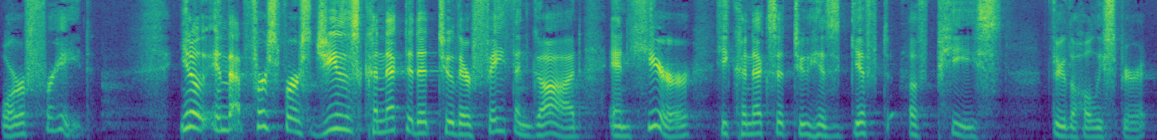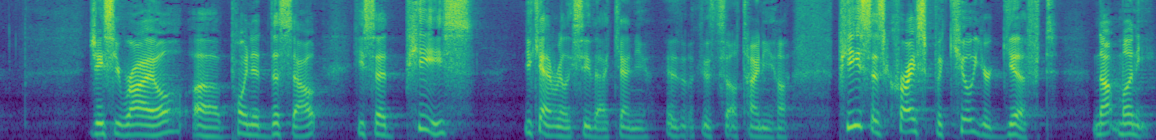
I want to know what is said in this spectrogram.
or afraid. You know, in that first verse, Jesus connected it to their faith in God, and here he connects it to his gift of peace through the Holy Spirit. J.C. Ryle uh, pointed this out. He said, Peace, you can't really see that, can you? It's all tiny, huh? Peace is Christ's peculiar gift, not money.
